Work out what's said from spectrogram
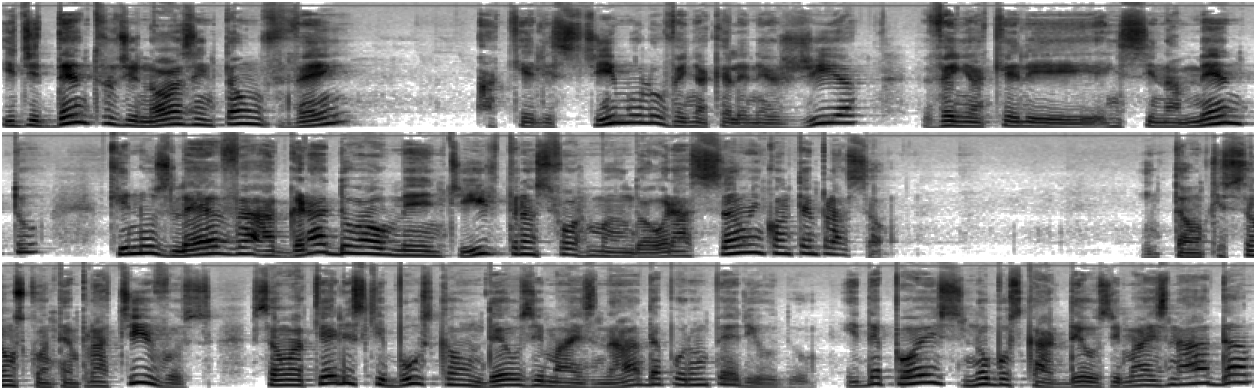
e de dentro de nós então vem aquele estímulo, vem aquela energia, vem aquele ensinamento que nos leva a gradualmente ir transformando a oração em contemplação. Então, que são os contemplativos? São aqueles que buscam Deus e mais nada por um período. E depois, no buscar Deus e mais nada,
